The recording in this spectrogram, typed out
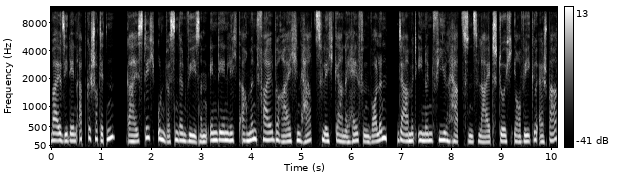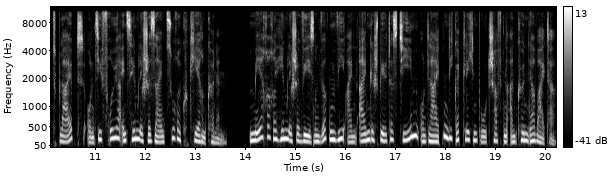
weil sie den abgeschotteten, geistig unwissenden Wesen in den lichtarmen Fallbereichen herzlich gerne helfen wollen, damit ihnen viel Herzensleid durch Irrwege erspart bleibt und sie früher ins himmlische Sein zurückkehren können. Mehrere himmlische Wesen wirken wie ein eingespieltes Team und leiten die göttlichen Botschaften an Künder weiter.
